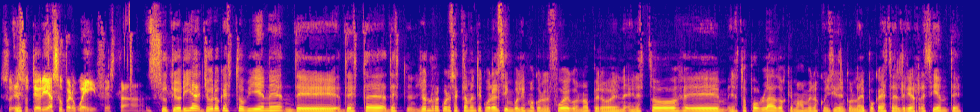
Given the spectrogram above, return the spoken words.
su- es su teoría superwave esta. Su teoría, yo creo que esto viene de, de, esta, de este- yo no recuerdo exactamente cuál era el simbolismo con el fuego, ¿no? Pero en, en estos, eh, en estos poblados que más o menos coinciden con la época esta del día reciente,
